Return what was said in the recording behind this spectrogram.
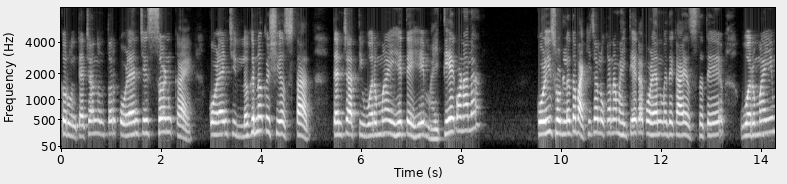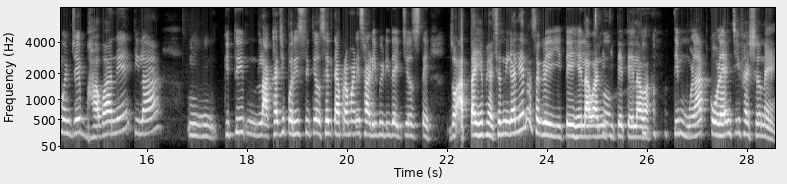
करून त्याच्यानंतर कोळ्यांचे सण काय? कोळ्यांची लग्न कशी असतात? त्यांच्यात ती वरमाई हे ते हे माहिती आहे कोणाला? कोळी सोडलं तर बाकीच्या लोकांना माहिती आहे का कोळ्यांमध्ये काय असतं ते वरमाई म्हणजे भावाने तिला किती लाखाची परिस्थिती असेल त्याप्रमाणे साडी बिडी द्यायची असते जो आत्ता हे फॅशन निघाली आहे ना सगळे इथे हे लावा आणि हो. तिथे ते लावा ती मुळात कोळ्यांची फॅशन आहे.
